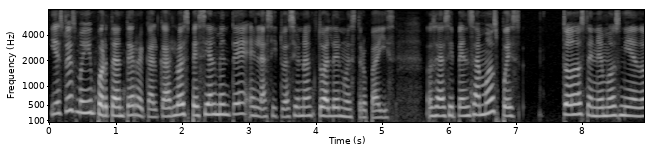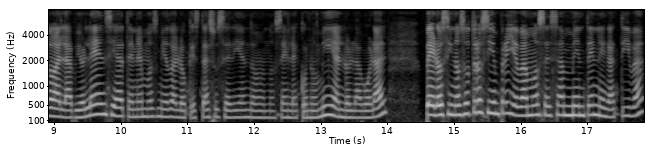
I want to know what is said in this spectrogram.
Y esto es muy importante recalcarlo, especialmente en la situación actual de nuestro país. O sea, si pensamos, pues todos tenemos miedo a la violencia, tenemos miedo a lo que está sucediendo, no sé, en la economía, en lo laboral, pero si nosotros siempre llevamos esa mente negativa,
